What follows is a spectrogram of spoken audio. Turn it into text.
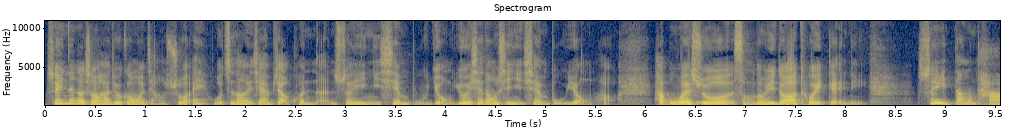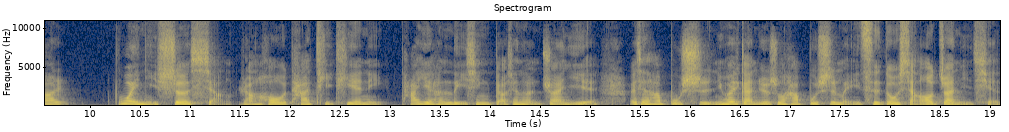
所以那个时候他就跟我讲说，哎，我知道你现在比较困难，所以你先不用，有一些东西你先不用。好，他不会说什么东西都要推给你。所以，当他为你设想，然后他体贴你，他也很理性，表现得很专业，而且他不是，你会感觉说他不是每一次都想要赚你钱。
